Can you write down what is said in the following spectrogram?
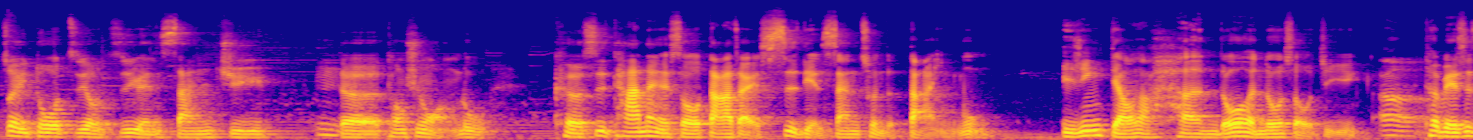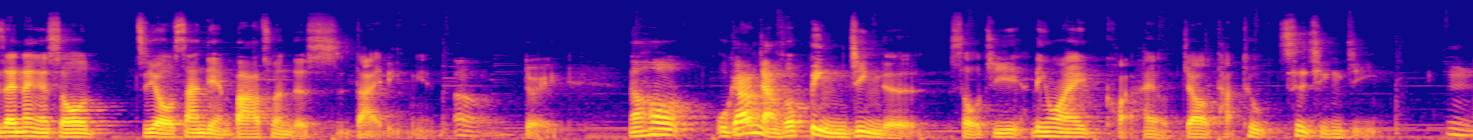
最多只有支援三 G 的通讯网络，可是它那个时候搭载四点三寸的大荧幕，已经屌了很多很多手机。嗯，特别是在那个时候只有三点八寸的时代里面。嗯。对，然后我刚刚讲说并进的手机，另外一款还有叫 Tattoo 刺青机，嗯，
